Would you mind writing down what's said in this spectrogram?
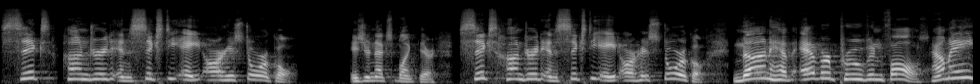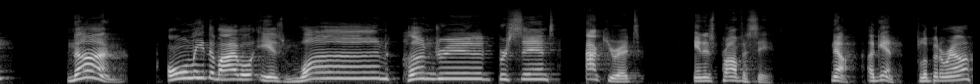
668 are historical. Is your next blank there? 668 are historical. None have ever proven false. How many? None. Only the Bible is 100% accurate in its prophecies. Now, again, flip it around,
